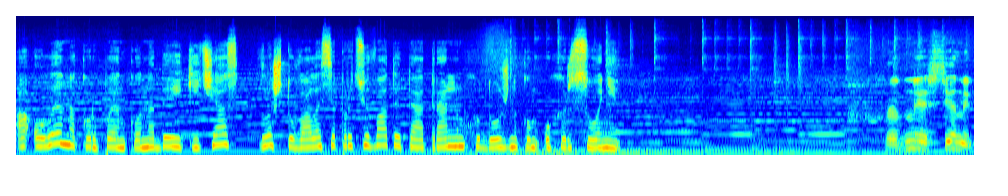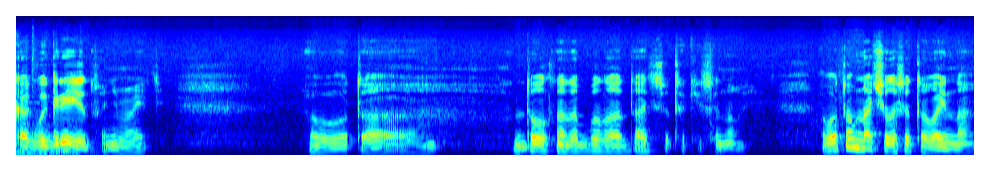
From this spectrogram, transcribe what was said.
А Олена Карпенко на деякий час влаштувалася працювати театральним художником у Херсоні. Родные стены как бы греют, понимаете. Вот, а долг надо было отдать все-таки сыновей. А потом началась эта война.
